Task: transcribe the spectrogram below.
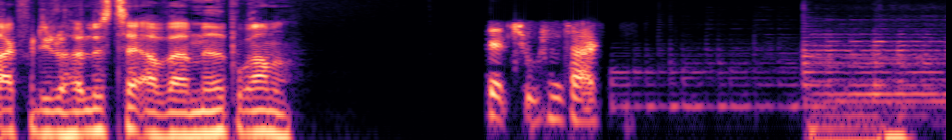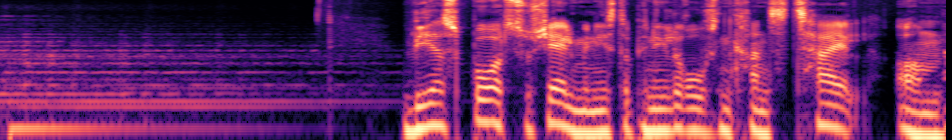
Tak fordi du havde lyst til at være med i programmet. Selv tusind tak. Vi har spurgt Socialminister Pernille rosenkrantz teil om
